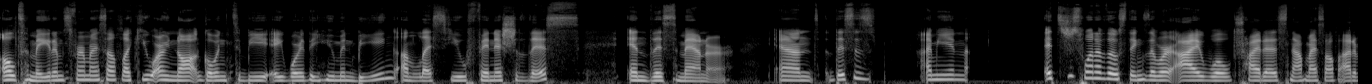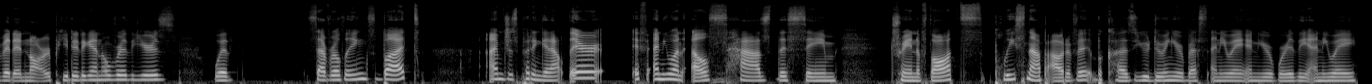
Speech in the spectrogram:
ultimatums for myself. Like you are not going to be a worthy human being unless you finish this in this manner. And this is i mean it's just one of those things that where i will try to snap myself out of it and not repeat it again over the years with several things but i'm just putting it out there. If anyone else has this same train of thoughts, please snap out of it because you're doing your best anyway and you're worthy anyway.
